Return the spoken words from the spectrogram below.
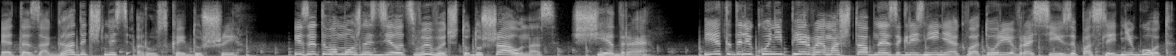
Это загадочность русской души. Из этого можно сделать вывод, что душа у нас щедрая – и это далеко не первое масштабное загрязнение акватории в России за последний год.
